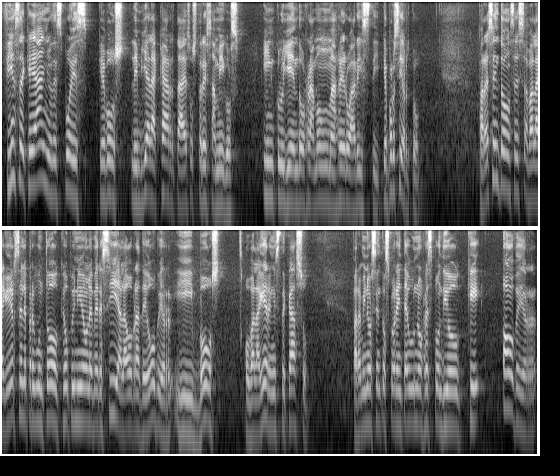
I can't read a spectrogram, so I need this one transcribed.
fíjense qué año después que vos le envía la carta a esos tres amigos, incluyendo Ramón Marrero Aristi, que por cierto, para ese entonces a Balaguer se le preguntó qué opinión le merecía la obra de Ober y vos, o Balaguer en este caso, para 1941 respondió que Over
